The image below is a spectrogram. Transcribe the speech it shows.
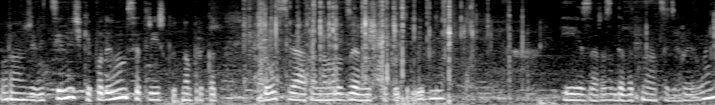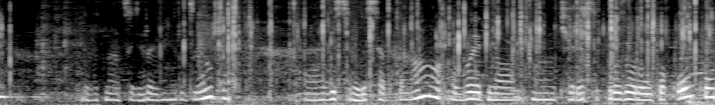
оранжеві ціночки. Подивимося трішки, От, наприклад, до свята нам родзиночки потрібні. І зараз 19 гривень. 19 гривень родзинки. Е, 80 грам. Видно через прозору упаковку,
